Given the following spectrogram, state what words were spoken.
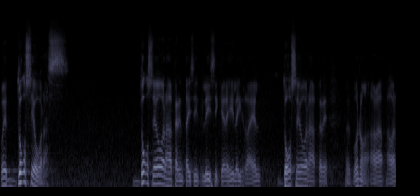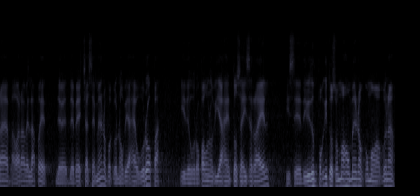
fue 12 horas. 12 horas a 35. Lee, si quieres ir a Israel, 12 horas a 3. Bueno, ahora, ahora, ahora ¿verdad? Pues debe, echarse menos porque uno viaja a Europa y de Europa uno viaja entonces a Israel y se divide un poquito, son más o menos como algunas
